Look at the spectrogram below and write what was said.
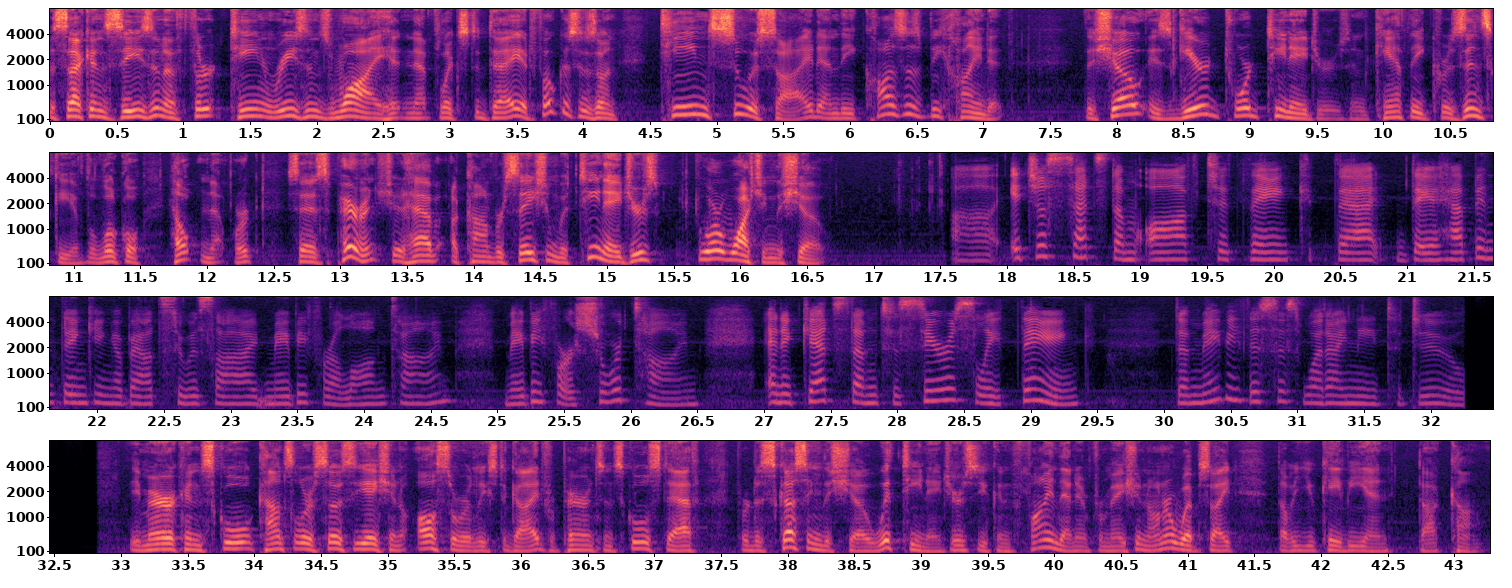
The second season of 13 Reasons Why hit Netflix today. It focuses on teen suicide and the causes behind it. The show is geared toward teenagers, and Kathy Krasinski of the local Help Network says parents should have a conversation with teenagers who are watching the show. Uh, it just sets them off to think that they have been thinking about suicide maybe for a long time, maybe for a short time, and it gets them to seriously think then maybe this is what I need to do. The American School Counselor Association also released a guide for parents and school staff for discussing the show with teenagers. You can find that information on our website, WKBN.com.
